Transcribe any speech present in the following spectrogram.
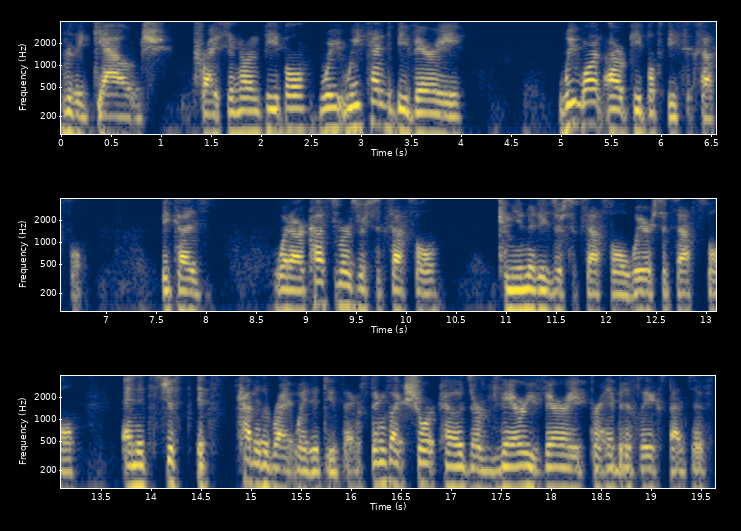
really gouge pricing on people. We, we tend to be very, we want our people to be successful because when our customers are successful, communities are successful, we're successful, and it's just it's kind of the right way to do things. Things like short codes are very very prohibitively expensive.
